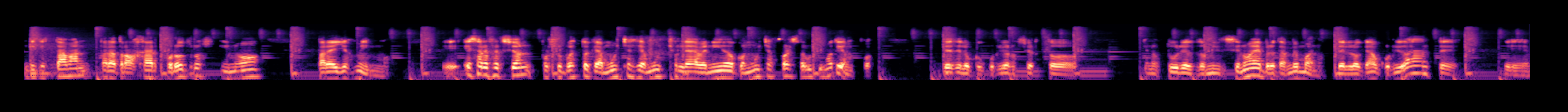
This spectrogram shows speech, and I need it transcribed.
de que estaban para trabajar por otros y no para ellos mismos? Eh, esa reflexión, por supuesto, que a muchas y a muchos le ha venido con mucha fuerza el último tiempo, desde lo que ocurrió, ¿no es cierto?, en octubre del 2019, pero también, bueno, de lo que ha ocurrido antes. Eh,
